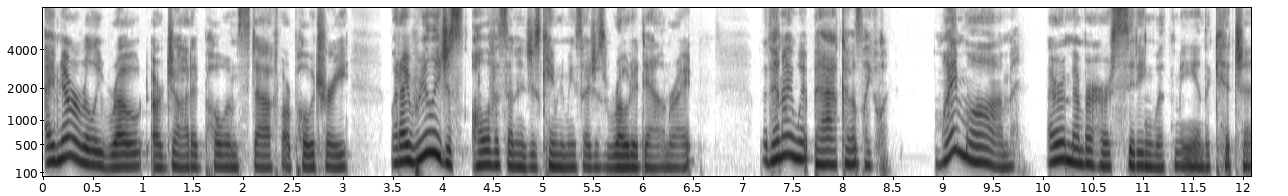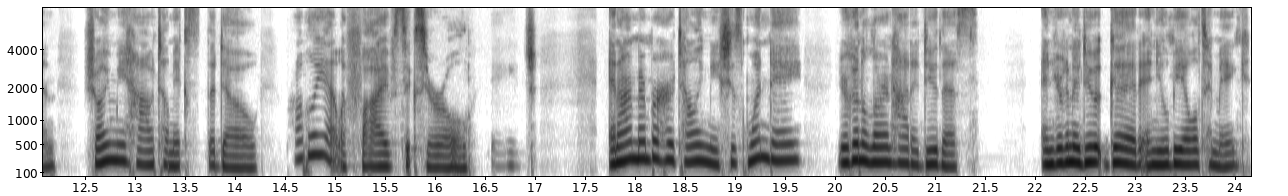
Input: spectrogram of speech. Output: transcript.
I've never really wrote or jotted poem stuff or poetry, but I really just all of a sudden it just came to me. So I just wrote it down, right? But then I went back, I was like, my mom, I remember her sitting with me in the kitchen, showing me how to mix the dough, probably at a five, six year old age. And I remember her telling me, she's one day you're going to learn how to do this and you're going to do it good and you'll be able to make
